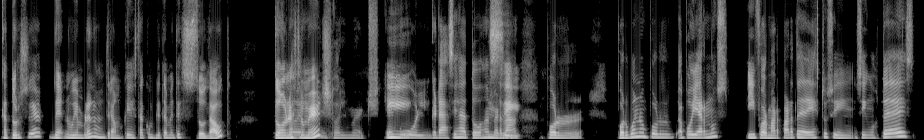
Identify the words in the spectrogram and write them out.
14 de noviembre, nos enteramos que ya está completamente sold out. Todo, nuestro merch. Todo el merch. Qué cool. Gracias a todos, en verdad, por, por, bueno, por apoyarnos y formar parte de esto. Sin, sin ustedes,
